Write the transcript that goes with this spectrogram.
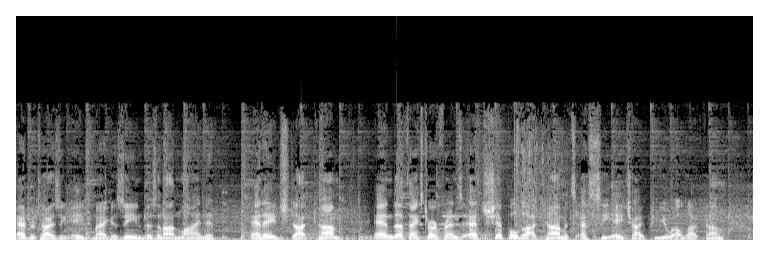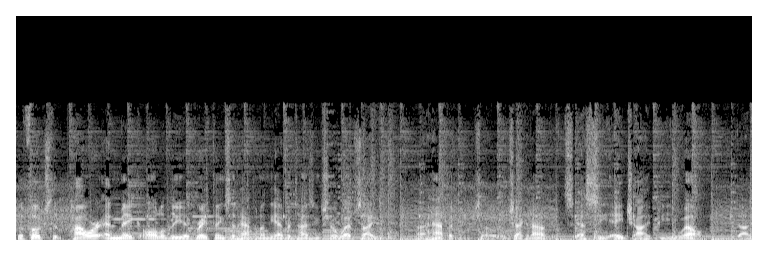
Advertising Age Magazine. Visit online at adage.com. And uh, thanks to our friends at Schipul.com. It's S C H I P U L.com. The folks that power and make all of the uh, great things that happen on the Advertising Show website uh, happen. So check it out. It's S C H I P U L dot.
